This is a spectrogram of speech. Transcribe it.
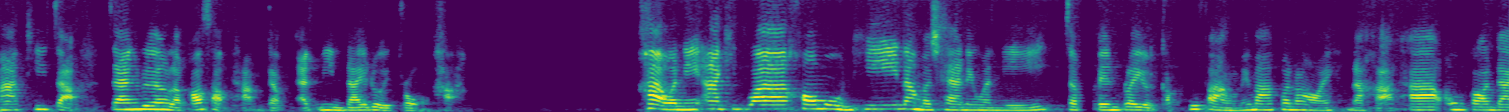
มารถที่จะแจ้งเรื่องแล้วก็สอบถามกับแอดมินได้โดยตรงค่ะ ค่ะวันนี้อาคิดว่าข้อมูลที่นำมาแชร์ในวันนี้ จะเป็นประโยชน์กับผู้ฟังไม่มากก็น้อยนะคะ ถ้าองค์กรใด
